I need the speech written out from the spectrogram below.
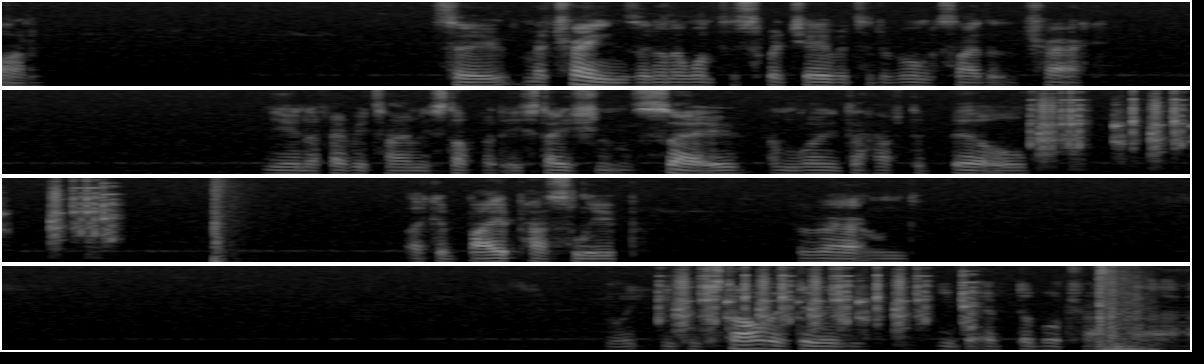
on. So my trains are going to want to switch over to the wrong side of the track near enough every time you stop at these stations. So I'm going to have to build like a bypass loop around. You can start with doing you bit of double track there.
